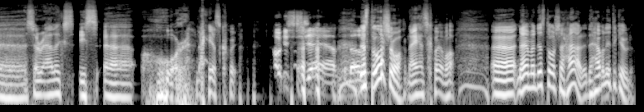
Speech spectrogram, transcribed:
Eh, Sir Alex is a whore. Nej, jag skojar. Oj jävlar. Det står så! Nej, jag skojar bara. Eh, nej, men det står så här. Det här var lite kul.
